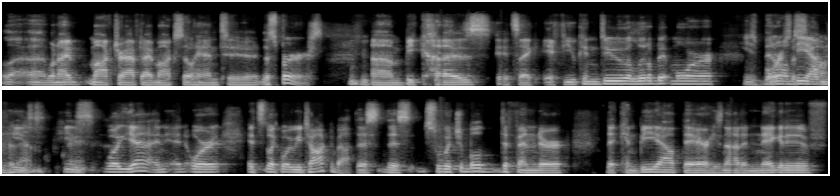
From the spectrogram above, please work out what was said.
uh, when I mock draft, I mock Sochan to the Spurs Mhm. um, because it's like if you can do a little bit more He's Boris Diaw for them. he's he's well yeah and and or it's like what we talked about this this switchable defender that can be out there. He's not a negative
